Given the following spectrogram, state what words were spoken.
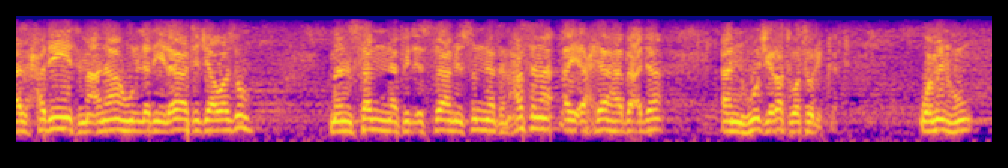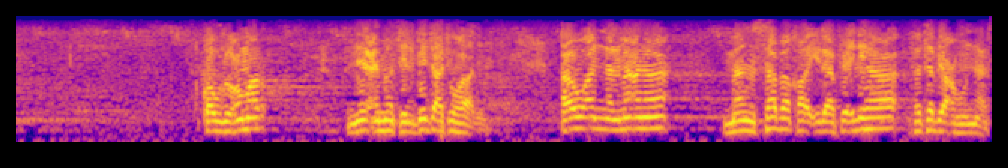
الحديث معناه الذي لا يتجاوزه من سن في الإسلام سنة حسنة أي أحياها بعد أن هجرت وتركت. ومنه قول عمر نعمة البدعة هذه. أو أن المعنى من سبق إلى فعلها فتبعه الناس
